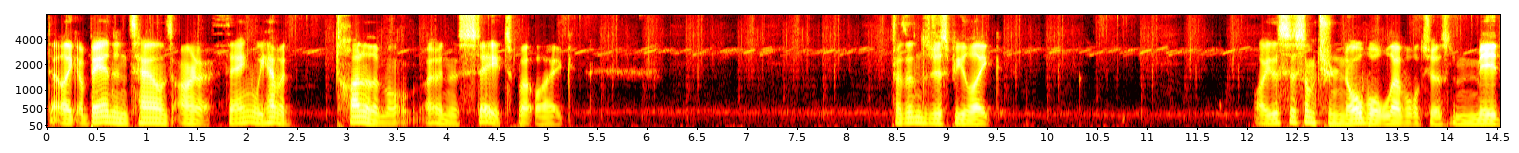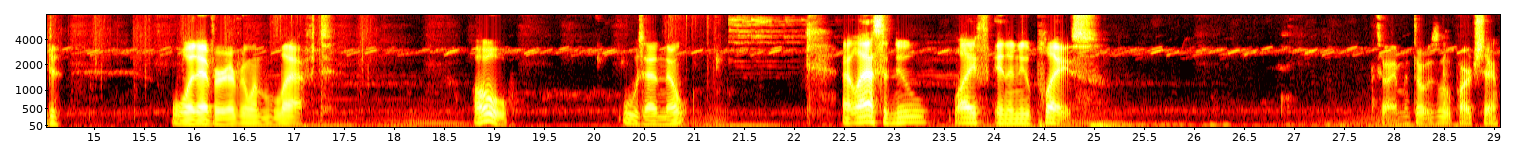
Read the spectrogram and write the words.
That like abandoned towns aren't a thing. We have a ton of them in the states, but like for them to just be like like this is some Chernobyl level just mid whatever everyone left. Oh. Ooh, is that a note? At last a new life in a new place. Sorry, my throat was a little parched there.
